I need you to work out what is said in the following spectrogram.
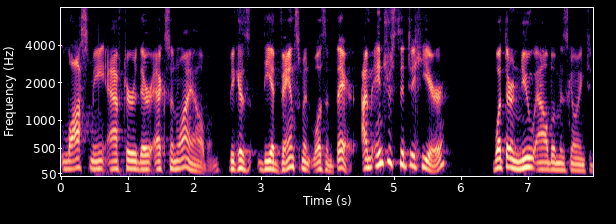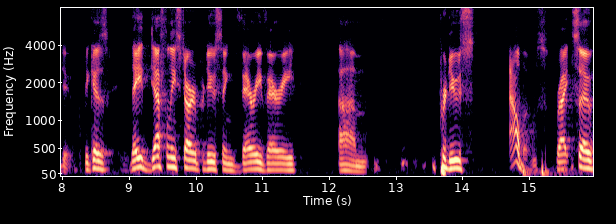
lost me after their X and Y album because the advancement wasn't there. I'm interested to hear what their new album is going to do because they definitely started producing very, very um, produced albums, right? So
